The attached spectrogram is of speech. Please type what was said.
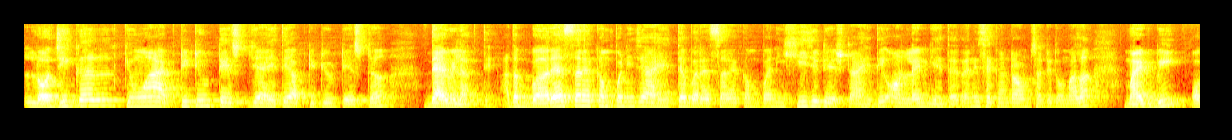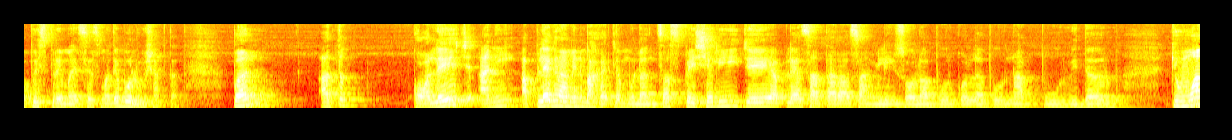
लॉजिकल किंवा ॲप्टिट्यूड टेस्ट जे आहे ती ॲप्टिट्यूड टेस्ट द्यावी लागते. आता बऱ्याच साऱ्या कंपनी ज्या आहेत त्या बऱ्याच साऱ्या कंपनी ही जी टेस्ट आहे ती ऑनलाईन घेत आहेत आणि सेकंड राऊंडसाठी तुम्हाला माईट बी ऑफिस प्रेमायसेसमध्ये बोलवू शकतात. पण आता कॉलेज आणि आपल्या ग्रामीण भागातल्या मुलांचा स्पेशली जे आपल्या सातारा सांगली सोलापूर कोल्हापूर नागपूर विदर्भ किंवा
